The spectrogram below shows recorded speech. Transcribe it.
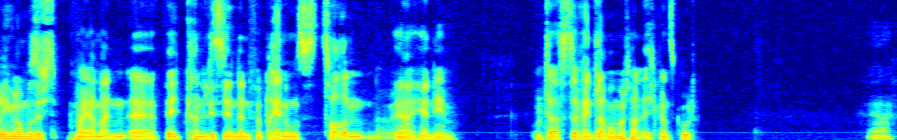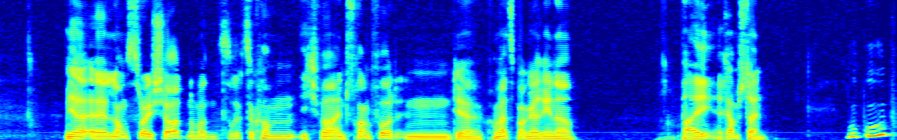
Irgendwann muss ich mal ja meinen äh, weltkanalisierenden Verbrennungszorn ja, hernehmen. Und da ist der Wendler momentan echt ganz gut. Ja. Ja, äh, long story short, nochmal zurückzukommen. Ich war in Frankfurt in der Commerzbank Arena bei Rammstein. Wup, wup.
